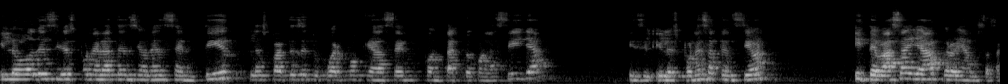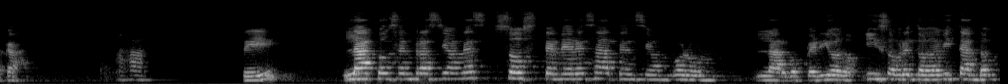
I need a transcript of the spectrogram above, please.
y luego decides poner atención en sentir las partes de tu cuerpo que hacen contacto con la silla y, les pones atención y te vas allá, pero ya no estás acá. Ajá. ¿Sí? La concentración es sostener esa atención por un largo periodo y sobre todo evitando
